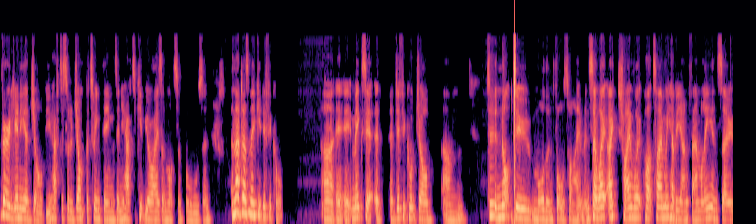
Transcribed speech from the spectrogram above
very linear job. You have to sort of jump between things and you have to keep your eyes on lots of balls and and that does make it difficult. Uh, it, it makes it a, a difficult job um, to not do more than full time. And so I, I try and work part time. We have a young family, and so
